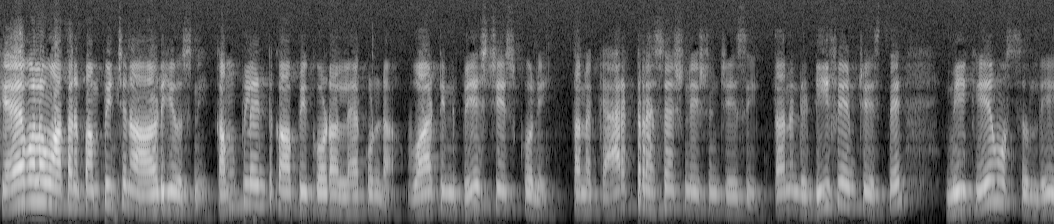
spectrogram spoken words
కేవలం అతను పంపించిన ఆడియోస్ని కంప్లైంట్ కాపీ కూడా లేకుండా వాటిని బేస్ చేసుకొని తన క్యారెక్టర్ అసాసినేషన్ చేసి తనని డీఫేమ్ చేస్తే మీకేమొస్తుంది?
